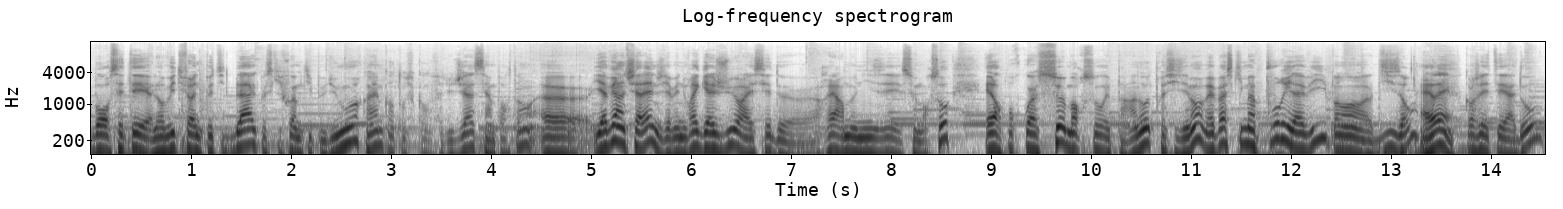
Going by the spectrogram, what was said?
bon, c'était l'envie de faire une petite blague parce qu'il faut un petit peu d'humour quand même quand on, fait du jazz, c'est important. Euh, il y avait un challenge, il y avait une vraie gageure à essayer de réharmoniser ce morceau. Et alors pourquoi ce morceau et pas un autre précisément? Mais Parce qu'il m'a pourri la vie pendant 10 ans, ah ouais? quand j'étais ado.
